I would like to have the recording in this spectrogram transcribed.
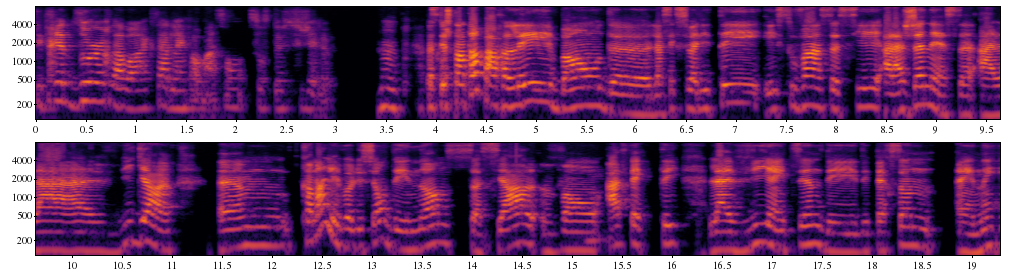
C'est très dur d'avoir accès à de l'information sur ce sujet-là. Hmm. Parce que je t'entends parler, bon, de la sexualité est souvent associée à la jeunesse, à la vigueur. Euh, comment l'évolution des normes sociales vont mm. affecter la vie intime des, des personnes aînées?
